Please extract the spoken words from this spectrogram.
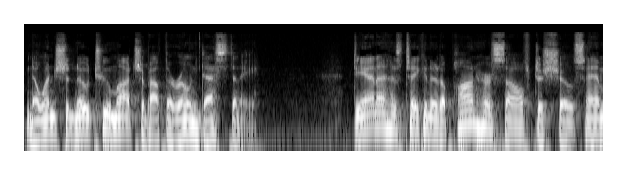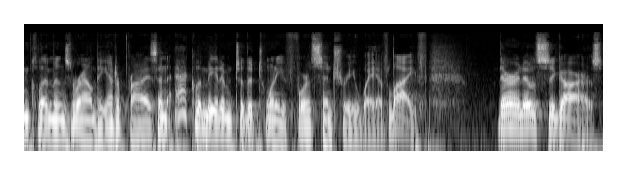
No one should know too much about their own destiny. Deanna has taken it upon herself to show Sam Clemens around the Enterprise and acclimate him to the 24th century way of life. There are no cigars,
